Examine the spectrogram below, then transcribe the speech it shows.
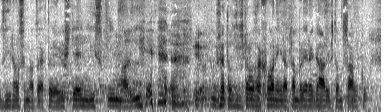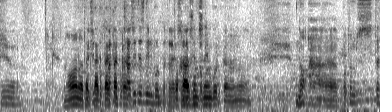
zíral jsem na to, jak to jeviště je nízký, malý, že to zůstalo zachované, jinak tam byly regály v tom sálku. Jo. No, no, tak, Takže tak, po- tak, tak, pocházíte z Nymburka, jsem Pocházím z. Nymburka, no. No a e, potom jste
